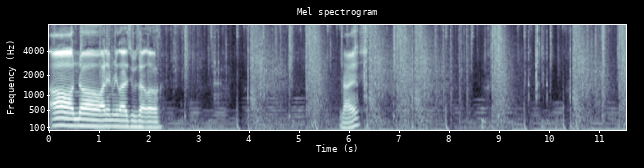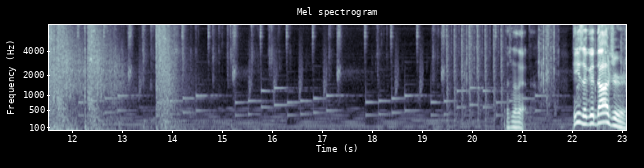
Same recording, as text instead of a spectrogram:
Oh no, I didn't realize he was that low. Nice. There's nothing. He's a good dodger.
